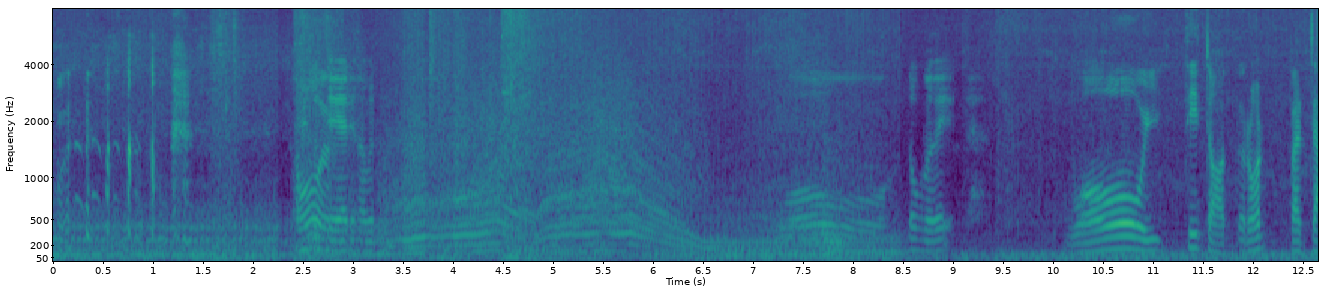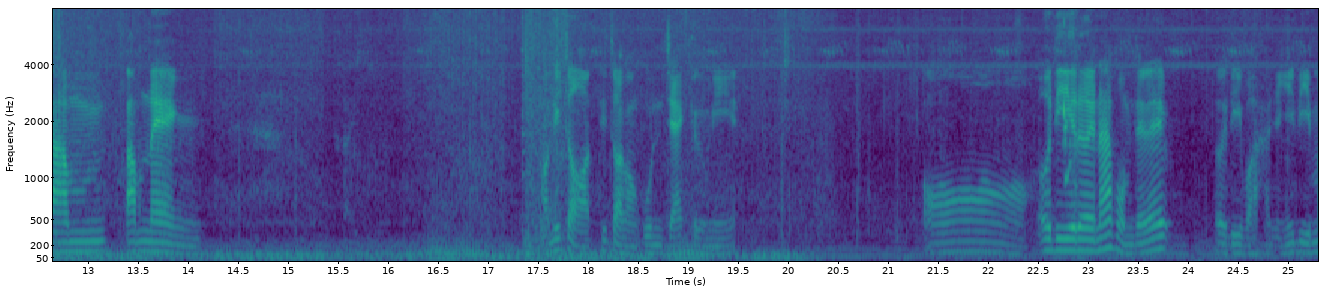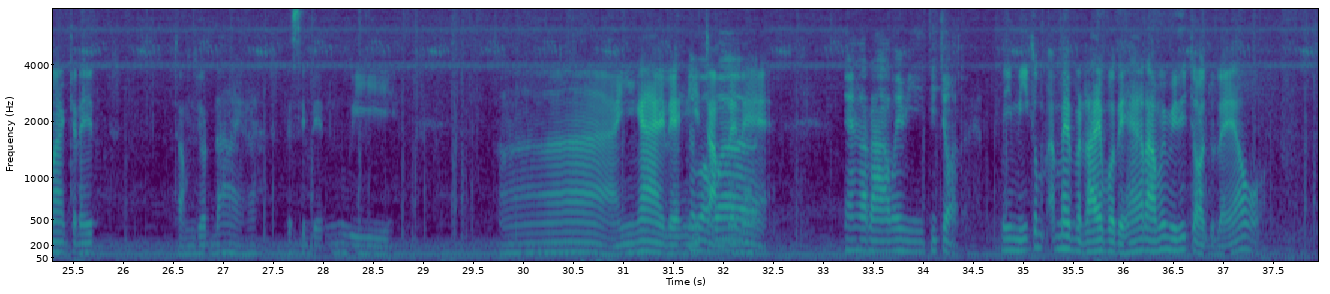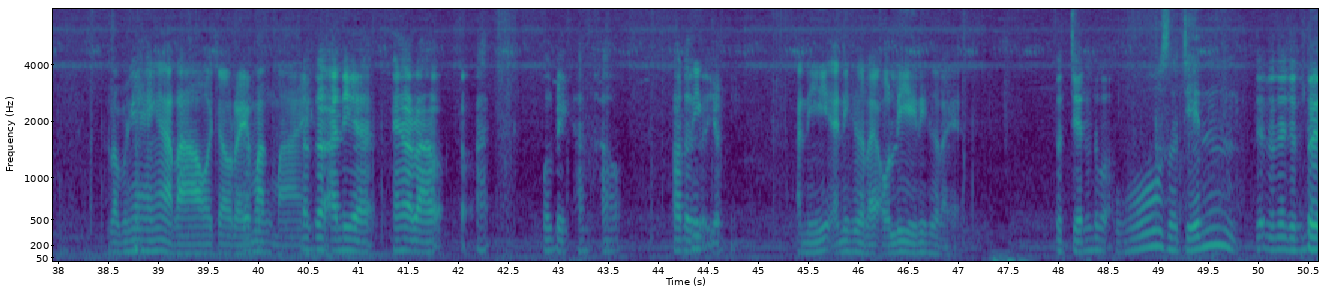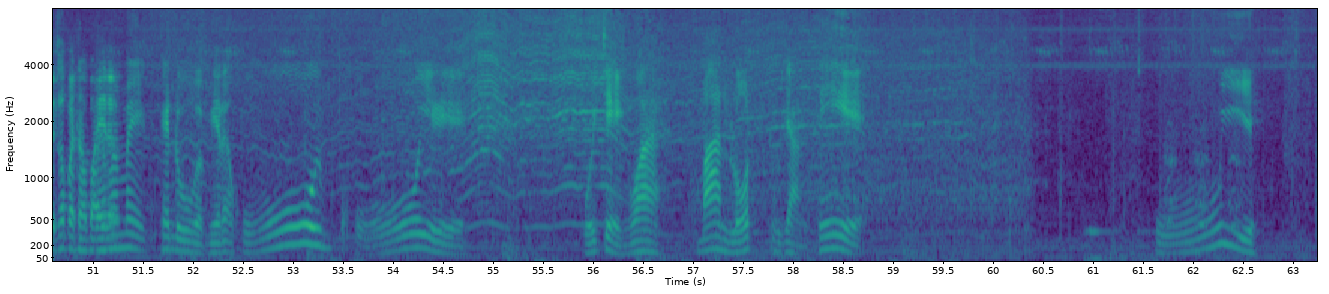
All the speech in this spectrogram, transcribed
เขาเป็นกุญแจเดี๋ยวเขาเป็นโว้วโลกเลยโว้วที่จอดรถประจำตำแหน่ง อ๋อนี่จอดที่จอดของคุณแจ็คอยู่ตรงนี้อ๋อเออดีเลยนะ ผมจะได้ เออดีว่ะอย่างนี้ดีมากจะได้จำยศได้นะ President V อ่าอย่างงี้ง่ายเลยอย่างนี้จำได้แน่แองการาไม่มีที่จอด ไม่มีก็ไม่เป็นไรปกติแฮงก์ราวไม่มีที่จอดอยู่แล้ว เราไม่แค่แฮงก์ราวจะเอาอะไรมากมายแล้วก็อันเนี้ยแองการาโพสเบรกห้ามเข้าเข้าเดินนี่ยศนี่อันนี้อันนี้คืออะไรออลลี่นี่คืออะไร อะตัวเจนหรือเปล่าโอ้เซอร์เจนเดี๋ยวเดี๋ยวเดี๋ยวเดินเข้าไปทำไมไม่นะไม่ไม่แค่ดูแบบมีอะไรโอ้โหโอ้โหโอ้ยเจ๋งว่าบ้านรถอย่างเท่โอ้ย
